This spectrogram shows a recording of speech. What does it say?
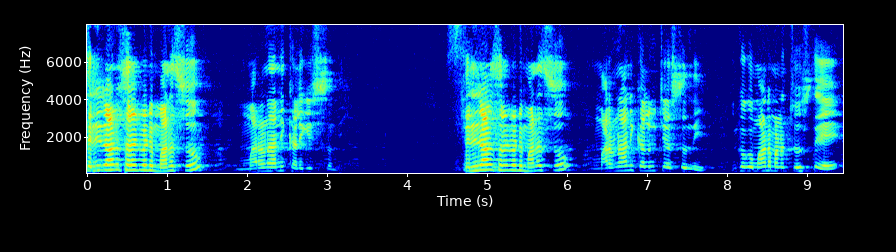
శరీరానుసరమైనటువంటి మనస్సు మరణాన్ని కలిగిస్తుంది. శరీరానుసరమైనటువంటి మనస్సు మరణాన్ని కలుగు చేస్తుంది. ఇంకొక మాట మనం చూస్తే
